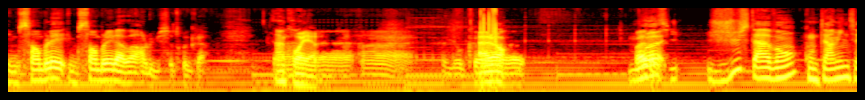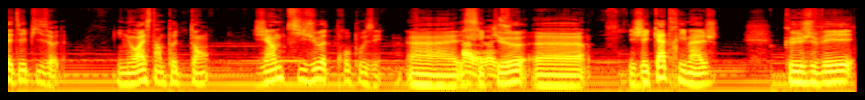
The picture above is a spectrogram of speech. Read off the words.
Il me semblait, il me semblait l'avoir lu ce truc-là. Incroyable. Euh, donc, Alors, ouais, Moi, juste avant qu'on termine cet épisode, il nous reste un peu de temps. J'ai un petit jeu à te proposer. C'est que j'ai quatre images que je vais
